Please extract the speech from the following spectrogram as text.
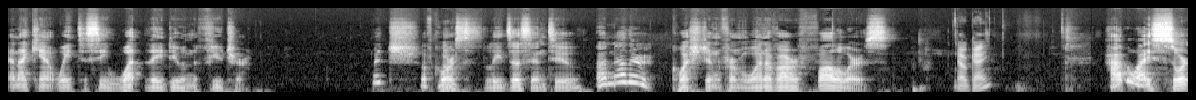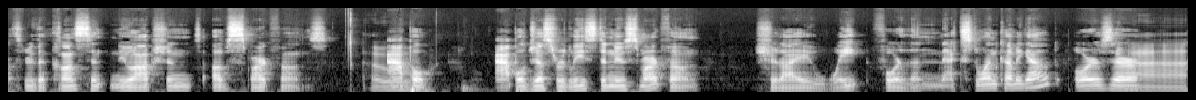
and I can't wait to see what they do in the future. Which, of course, leads us into another question from one of our followers. Okay. How do I sort through the constant new options of smartphones? Oh. Apple Apple just released a new smartphone. Should I wait for the next one coming out or is there Uh,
